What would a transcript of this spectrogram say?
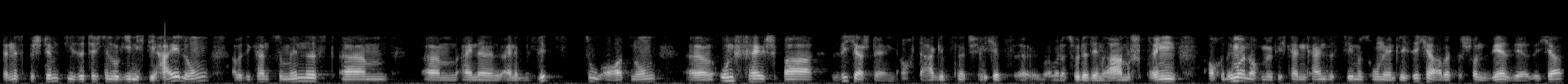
dann ist bestimmt diese Technologie nicht die Heilung, aber sie kann zumindest ähm, ähm, eine, eine Besitz Zuordnung äh, unfälschbar sicherstellen. Auch da gibt es natürlich jetzt, äh, aber das würde den Rahmen sprengen, auch immer noch Möglichkeiten. Kein System ist unendlich sicher, aber es ist schon sehr, sehr sicher.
